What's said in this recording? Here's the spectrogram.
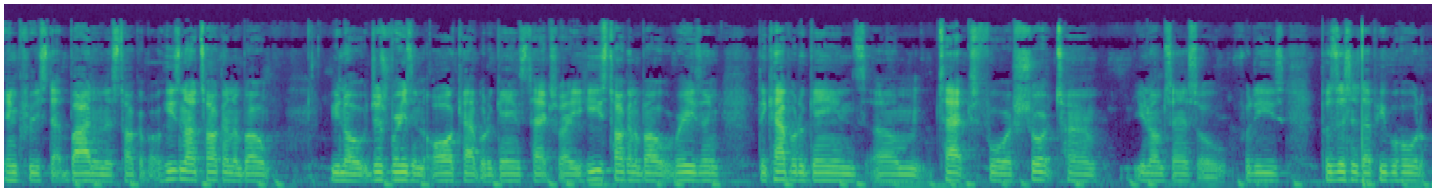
increase that Biden is talking about. He's not talking about, you know, just raising all capital gains tax, right? He's talking about raising the capital gains um, tax for short term. You know what I'm saying? So for these positions that people hold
